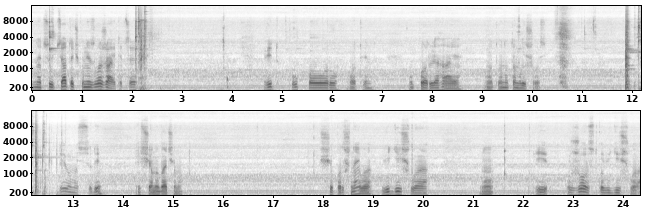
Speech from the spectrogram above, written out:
на цю цяточку не зважайте. Це від упору. От він. Упор лягає. От воно там лишилось. Дивимось сюди. І що ми бачимо? Що поршнева відійшла. Ну і жорстко відійшла.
